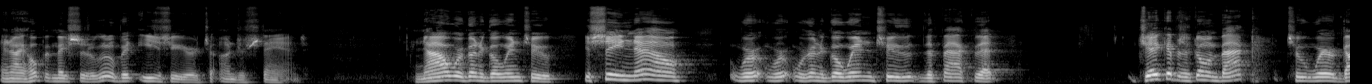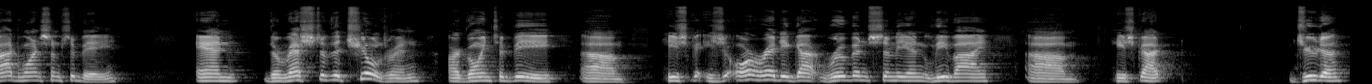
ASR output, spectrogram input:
and I hope it makes it a little bit easier to understand. Now we're going to go into. You see now we're, we're, we're going to go into the fact that Jacob is going back to where God wants him to be, and the rest of the children are going to be, um, he's, he's already got Reuben, Simeon, Levi, um, he's got Judah,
